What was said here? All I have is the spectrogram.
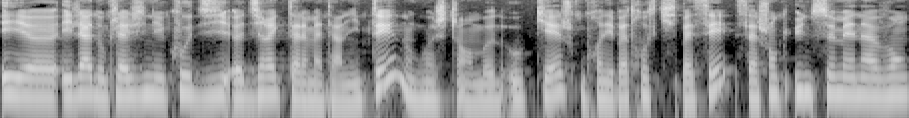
Et, euh, et là, donc la gynéco dit euh, direct à la maternité. Donc moi, j'étais en mode OK, je comprenais pas trop ce qui se passait, sachant qu'une semaine avant,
